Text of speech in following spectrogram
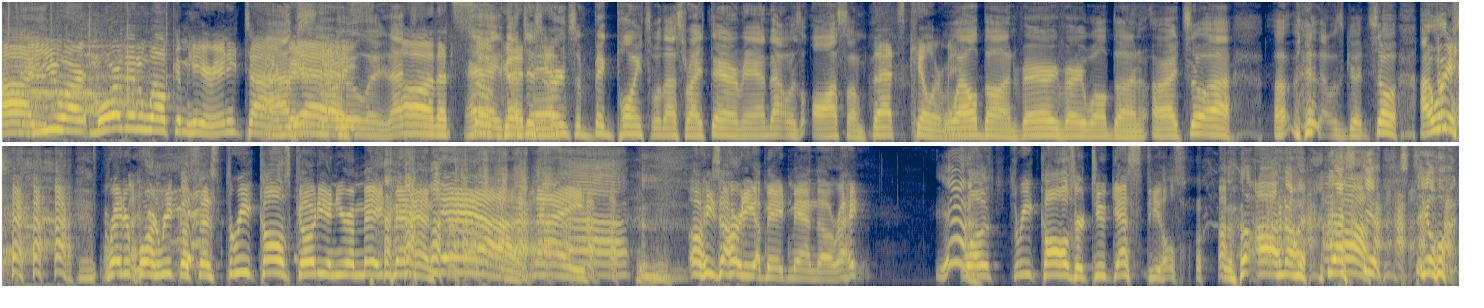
Uh, you are more than welcome here anytime. man. Absolutely. That's, Oh, that's so hey, That just man. earned some big points with us right there, man. That was awesome. That's killer, man. Well done. Very, very well done. All right. So, uh, uh that was good. So I would. Raider Born Rico says three calls, Cody, and you're a made man. yeah, nice. Oh, he's already a made man, though, right? Yeah. Well, three calls or two guest steals. oh no! Yeah, steal, steal one.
